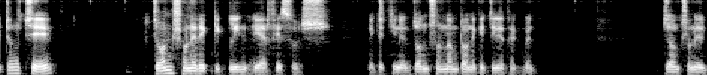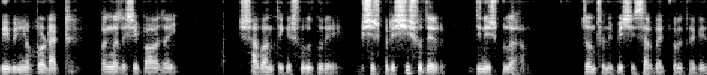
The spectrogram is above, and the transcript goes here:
এটা হচ্ছে জনসনের একটি ক্লিন, ক্লিয়ার ফেস ওয়াশ। অনেকে চিনে জনসন নামটা অনেকে চিনে থাকবেন। জনসনের বিভিন্ন প্রোডাক্ট বাংলাদেশে পাওয়া যায়। সাবান থেকে শুরু করে, বিশেষ করে শিশুদের জিনিসগুলা জনসনে বেশি সার্ভাইভ করে থাকে।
